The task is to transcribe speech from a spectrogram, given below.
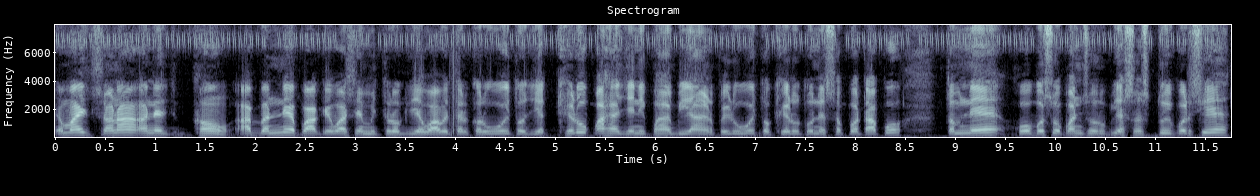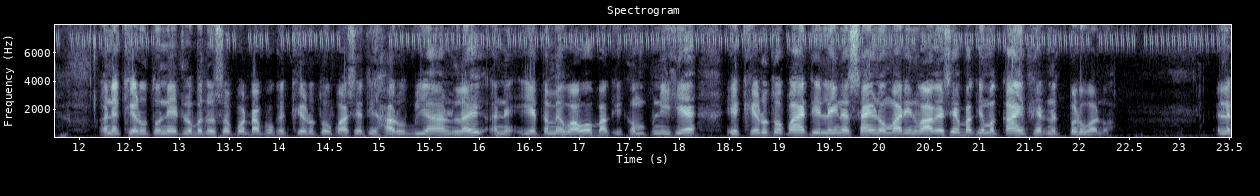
એમાંય ચણા અને ઘઉં, આ બંને પાક એવા છે મિત્રો જે વાવેતર કરવું હોય તો જે ખેડૂત પાસે જેની પાસે બિયારણ પડ્યું હોય તો ખેડૂતોને સપોર્ટ આપો. તમને સો, બસો, પાંચસો રૂપિયા સસ્તું પડશે. અને ખેડૂતોને એટલો બધો સપોર્ટ આપો કે ખેડૂતો પાસેથી સારું બિયાણ લઈ અને એ તમે વાવો. બાકી કંપની છે, એ ખેડૂતો પાસેથી લઈને સાયણો મારીને વાવે છે. બાકી એમાં કાંઈ ફેર નથી પડવાનો. એટલે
